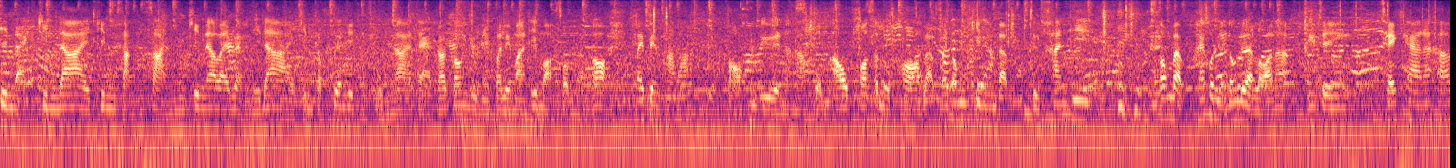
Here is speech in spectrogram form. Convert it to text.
กินไหนกินได้กินสังสรรค์กินอะไรแบบนี้ได้ กินกับเพื่อนที่ถูกได้ แต่ก็ต้องอยู่ในปริมาณที่เหมาะสม แล้วก็ไม่เป็นภาระต่อคนอื่นนะครับผมเอาพอสนุกพอแบบไม่ต้องกินแบบถึงขั้นที่ต้องแบบให้คนอื่นต้องเดือดร้อนอะจริงๆเทคแคร์นะครับ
